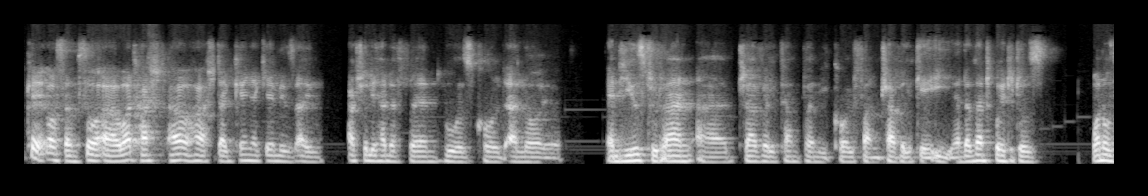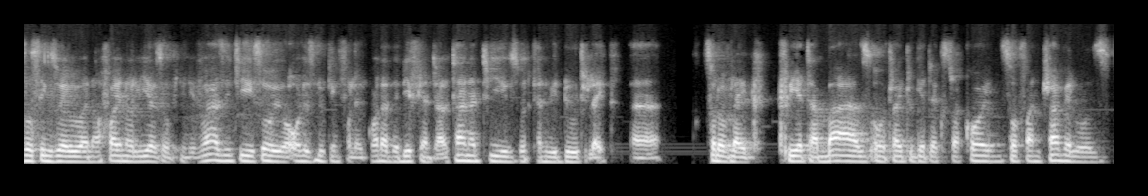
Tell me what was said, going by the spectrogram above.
Okay, awesome. So uh, what hash, how hashtag Kenya came is I actually had a friend who was called Aloyo, and he used to run a travel company called Fun Travel KE. And at that point, it was one of those things where we were in our final years of university, so we were always looking for like what are the different alternatives? What can we do to like uh, sort of like create a buzz or try to get extra coins? So Fun Travel was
